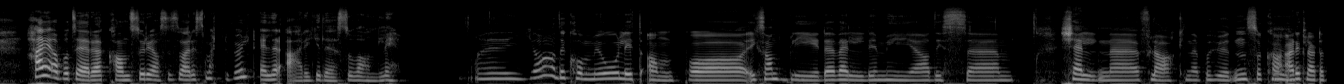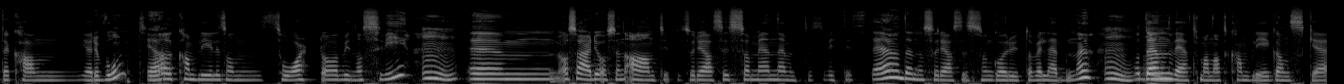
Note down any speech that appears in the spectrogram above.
Hei, apotere. Kan psoriasis være smertefullt, eller er ikke det så vanlig? Uh, ja, det kommer jo litt an på ikke sant? Blir det veldig mye av disse mm, sjeldne flakene på huden, så kan, Mm. er det klart at det kan gjøre vondt. Ja. Det kan bli litt sånn sårt og begynne å svi. Mm. Um, og så er det jo også en annen type psoriasis som jeg nevnte så vidt i sted. Denne psoriasis som går utover leddene. Mm. Og den vet man at kan bli ganske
